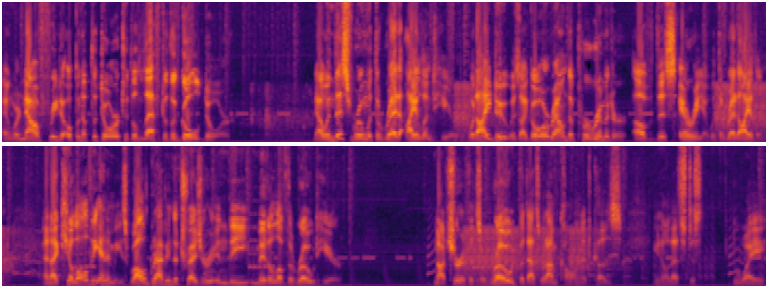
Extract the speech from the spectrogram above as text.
And we're now free to open up the door to the left of the gold door. Now in this room with the red island here, what I do is I go around the perimeter of this area with the red island. And I kill all the enemies while grabbing the treasure in the middle of the road here. Not sure if it's a road, but that's what I'm calling it, because, you know, that's just the way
